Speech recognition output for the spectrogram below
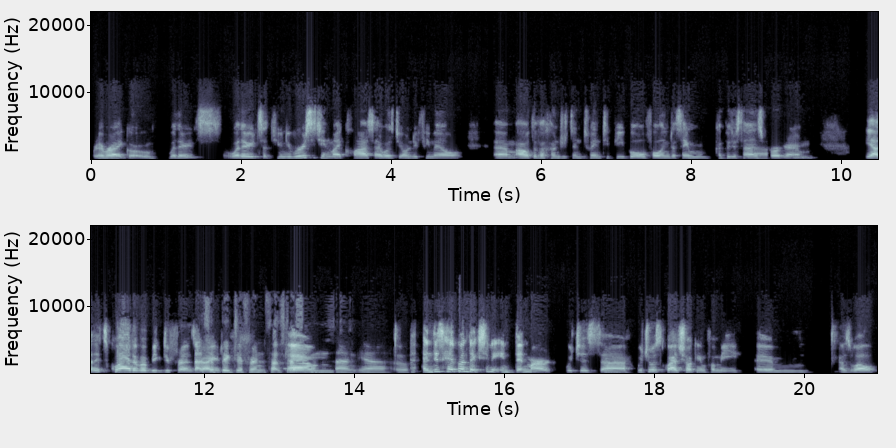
wherever i go whether it's whether it's at university in my class i was the only female um, out of 120 people following the same computer science yeah. program yeah that's quite of a big difference that's right? a big difference that's less um, 1% yeah Oof. and this happened actually in denmark which is uh, mm. which was quite shocking for me um, as well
